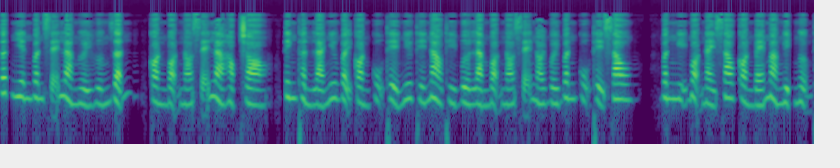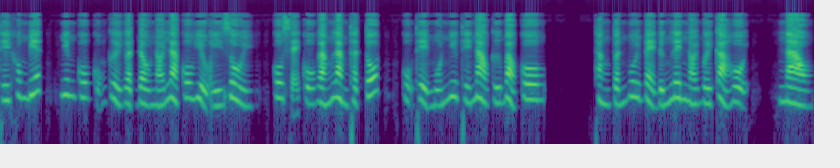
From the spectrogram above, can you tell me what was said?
Tất nhiên Vân sẽ là người hướng dẫn, còn bọn nó sẽ là học trò. Tinh thần là như vậy còn cụ thể như thế nào thì vừa làm bọn nó sẽ nói với Vân cụ thể sau. Vân nghĩ bọn này sao còn bé mà nghịch ngợm thế không biết, nhưng cô cũng cười gật đầu nói là cô hiểu ý rồi, cô sẽ cố gắng làm thật tốt, cụ thể muốn như thế nào cứ bảo cô. Thằng Tuấn vui vẻ đứng lên nói với cả hội, nào,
